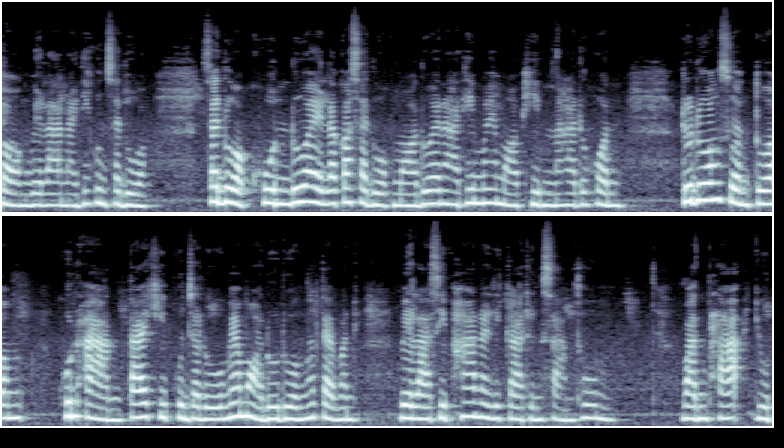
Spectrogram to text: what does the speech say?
จองเวลาไหนที่คุณสะดวก สะดวกคุณด้วยแล้วก็สะดวกหมอด้วยนะคะ ที่ไม่หมอพิมพ์นะคะ ทุกคนดูดวงส่วนตัวคุณอ่านใต้คลิปคุณจะรู้แม่หมอดูดวงตั้งแต่วันเวลา 15นาฬิกาถึง3ทุ่มวันพระหยุด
